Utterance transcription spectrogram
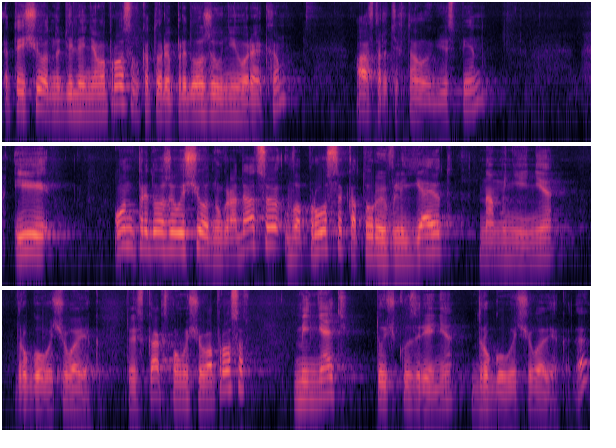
это еще одно деление вопросов, которое предложил Нил Рекхэм автор технологии SPIN. И он предложил еще одну градацию вопросы, которые влияют на мнение другого человека. То есть как с помощью вопросов менять точку зрения другого человека. Да?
